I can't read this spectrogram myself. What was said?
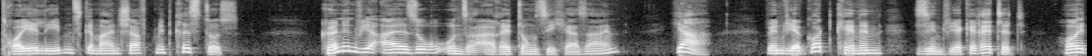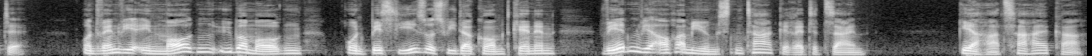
treue Lebensgemeinschaft mit Christus. Können wir also unserer Errettung sicher sein? Ja, wenn wir Gott kennen, sind wir gerettet, heute. Und wenn wir ihn morgen, übermorgen und bis Jesus wiederkommt kennen, werden wir auch am jüngsten Tag gerettet sein. Gerhard Zahalka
